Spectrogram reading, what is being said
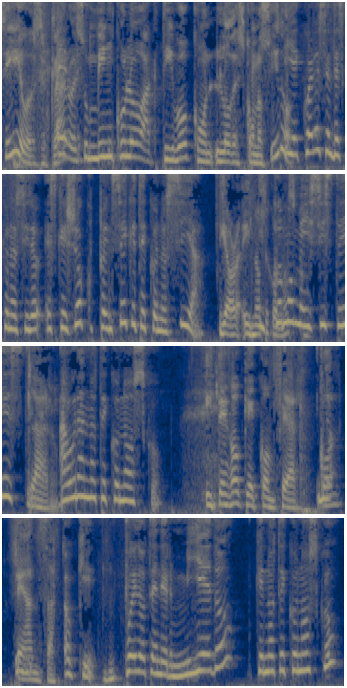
Sí, o sea, claro, Eh, es un vínculo activo con lo desconocido. ¿Y cuál es el desconocido? Es que yo pensé que te conocía. Y ahora, y no ¿Y te cómo conozco. me hiciste esto? Claro. Ahora no te conozco. Y tengo que confiar, con No, y- feanza. ok. Puedo tener miedo que no te conozco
